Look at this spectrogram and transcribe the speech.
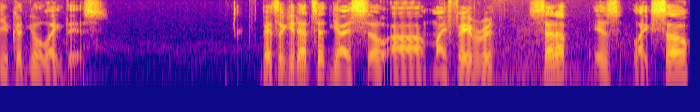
you could go like this basically that's it guys so uh, my favorite setup is like so.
